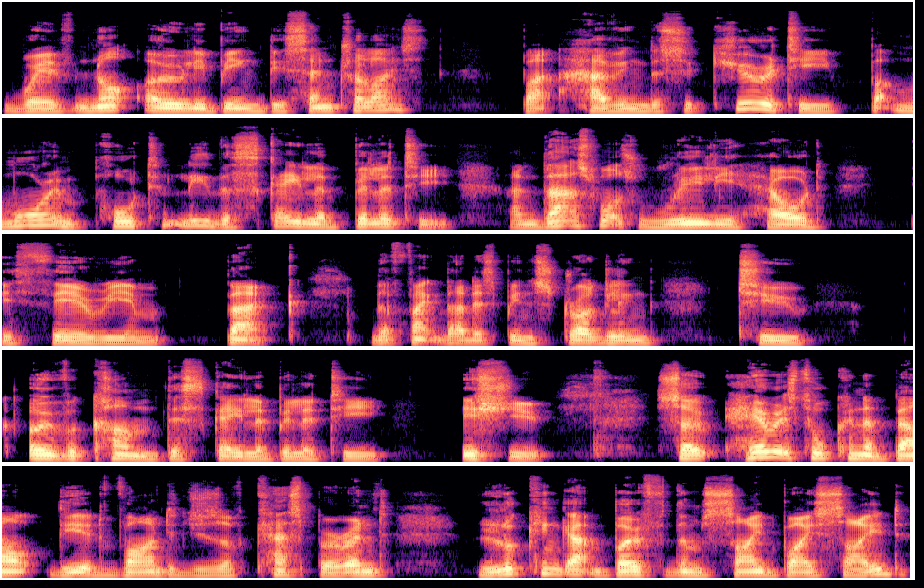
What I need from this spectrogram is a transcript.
with not only being decentralized, but having the security, but more importantly, the scalability. And that's what's really held Ethereum back. The fact that it's been struggling to overcome the scalability issue. So here it's talking about the advantages of Casper and looking at both of them side by side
